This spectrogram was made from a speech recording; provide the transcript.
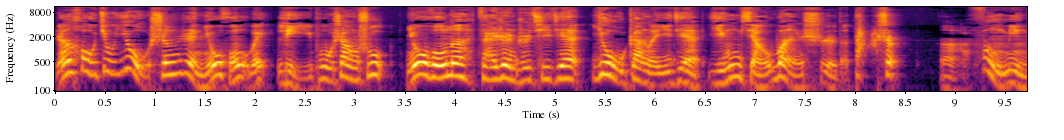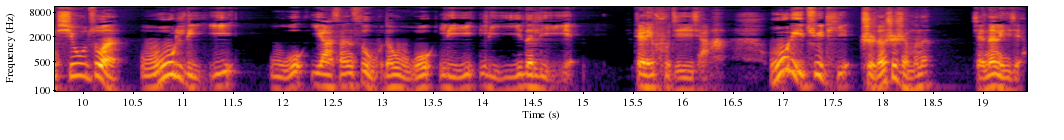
然后就又升任牛弘为礼部尚书。牛弘呢，在任职期间又干了一件影响万世的大事儿啊，奉命修撰五礼。五一二三四五的五礼礼仪的礼，这里普及一下啊，五礼具体指的是什么呢？简单理解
